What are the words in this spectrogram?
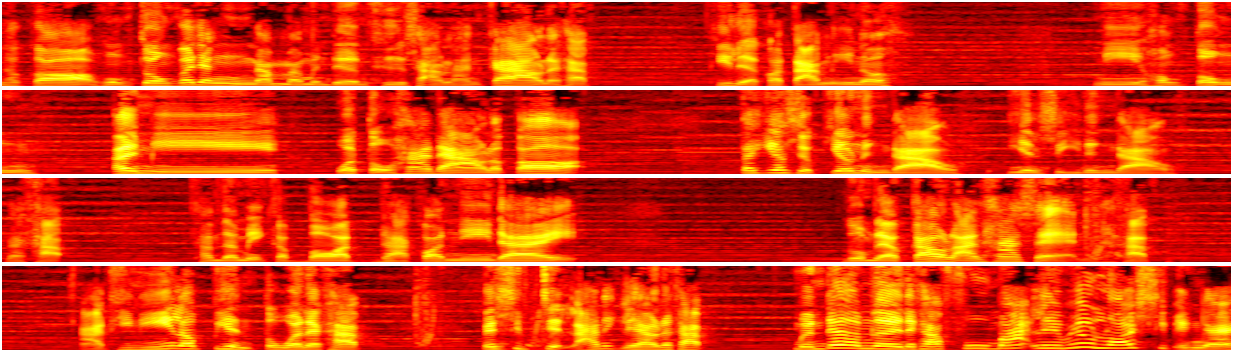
แล้วก็ห่วงจงก็ยังนำมาเหมือนเดิมคือ3ล้าน9นะครับ ที่เหลือก็ตามนี้เนาะ มีฮองตง เอ้ย มีวัวโต5ดาว แล้วก็ต้เกียวเสี่ยวเกียว 1 ดาว เอียนสี 1 ดาวนะครับทำดาเมจกับบอสดราก้อนนี่ได้ รวมแล้ว9ล้าน5แสนนะครับอ่าทีนี้เราเปลี่ยนตัวนะครับ เป็น 17 ล้านอีกแล้วนะครับ เหมือนเดิมเลยนะครับ ฟูมะเลเวล110 เองนะ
